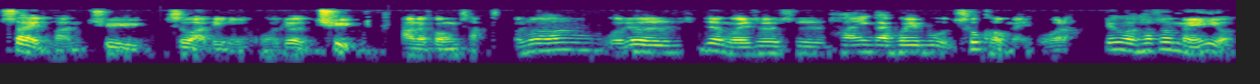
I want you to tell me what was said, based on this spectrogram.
率团去斯瓦蒂尼，我就去他的工厂，我说我就认为说是他应该恢复出口美国了，结果他说没有，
